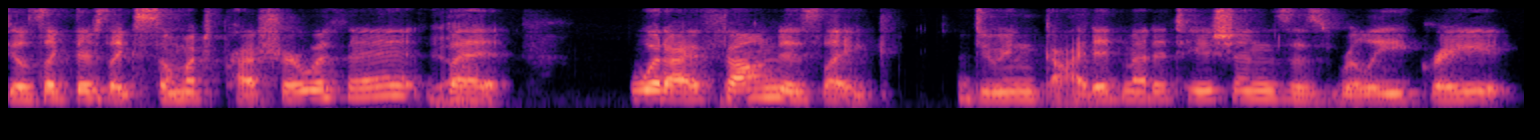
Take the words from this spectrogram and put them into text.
feels like there's like so much pressure with it. Yeah. But what I've found is like doing guided meditations is really great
